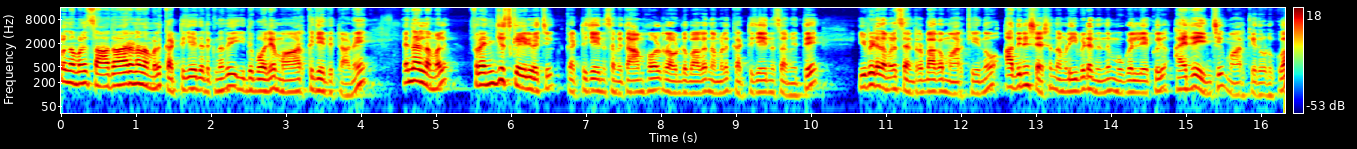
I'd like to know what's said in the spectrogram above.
ഇപ്പോൾ നമ്മൾ സാധാരണ നമ്മൾ കട്ട് ചെയ്തെടുക്കുന്നത് ഇതുപോലെ മാർക്ക് ചെയ്തിട്ടാണ്. എന്നാൽ നമ്മൾ ഫ്രഞ്ച് സ്കെയിൽ വെച്ച് കട്ട് ചെയ്യുന്ന സമയത്ത് ആം ഹോൾ റൗണ്ട് ഭാഗം നമ്മൾ കട്ട് ചെയ്യുന്ന സമയത്ത് ഇവിടെ നമ്മൾ സെന്റർ ഭാഗം മാർക്ക് ചെയ്യുന്നു. അതിനുശേഷം നമ്മൾ ഇവിടെ നിന്ന് മുകളിലേക്ക് ഒരു അര ഇഞ്ച് മാർക്ക് ചെയ്ത് കൊടുക്കുക.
